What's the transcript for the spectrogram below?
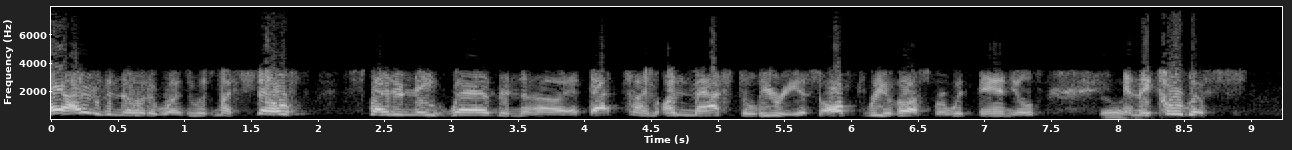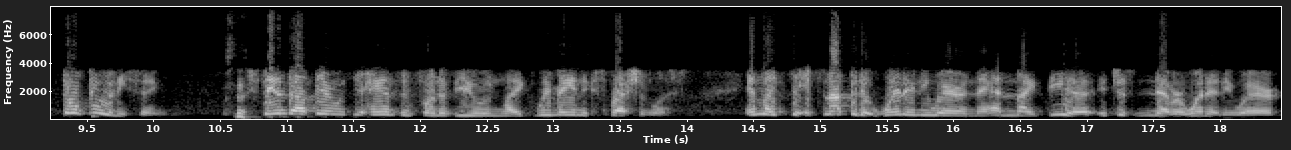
I, I don't even know what it was. It was myself, Spider Nate Webb, and uh, at that time Unmasked Delirious. All three of us were with Daniels, Really? and they told us, "Don't do anything." Stand out there with your hands in front of you and like remain expressionless. And like it's not that it went anywhere and they had an idea, it just never went anywhere,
